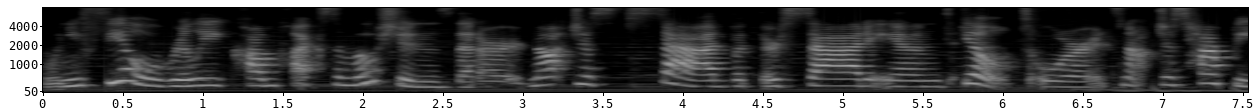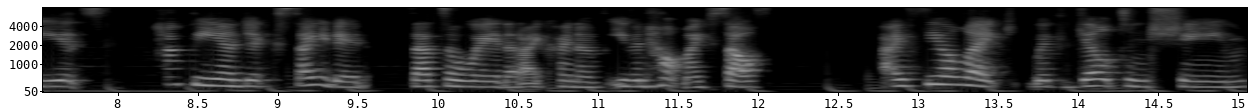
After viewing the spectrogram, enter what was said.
when you feel really complex emotions that are not just sad, but they're sad and guilt, or it's not just happy, it's happy and excited. That's a way that I kind of even help myself. I feel like with guilt and shame,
